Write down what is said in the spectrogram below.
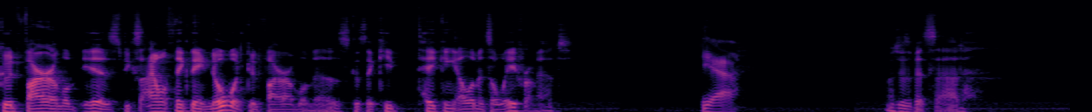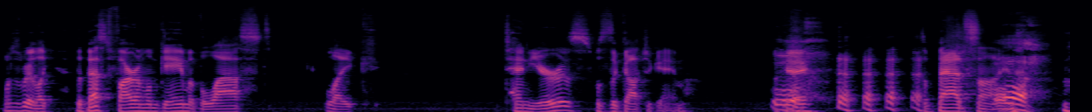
good Fire Emblem is because I don't think they know what good Fire Emblem is because they keep taking elements away from it, Yeah. which is a bit sad. Which is weird. Like the best Fire Emblem game of the last like ten years was the gacha game. Okay, it's a bad sign. Oh.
